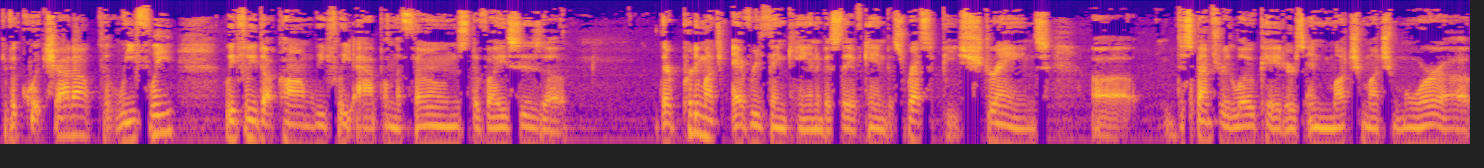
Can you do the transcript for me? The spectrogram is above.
give a quick shout out to Leafly, Leafly.com, Leafly app on the phones, devices. Uh, they're pretty much everything cannabis. They have cannabis recipes, strains, uh, dispensary locators, and much, much more. Uh,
